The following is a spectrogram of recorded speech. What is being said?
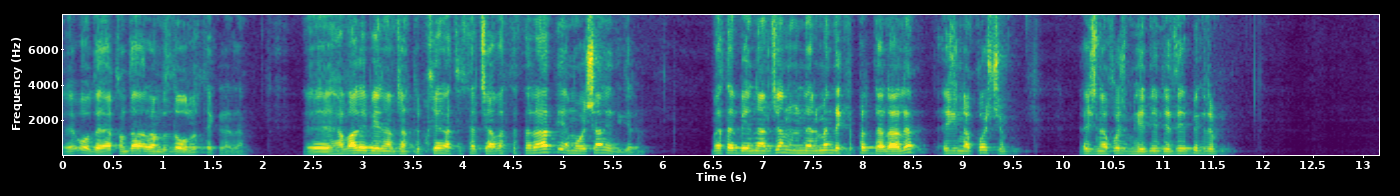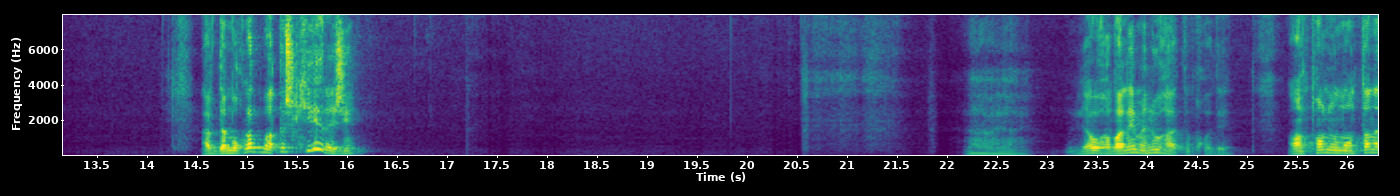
e, o da yakında aramızda olur tekrardan. E, havale beynavcan tıp khirati serçavası serahati emoşan edigirin. Mesela beynavcan hünermendeki pır delale ejine koşum. Ejine koşum hediye dedi bigrim. Ev demokrat bakış ki reji. Ya havale menü hatim kodi. Antonio Montana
